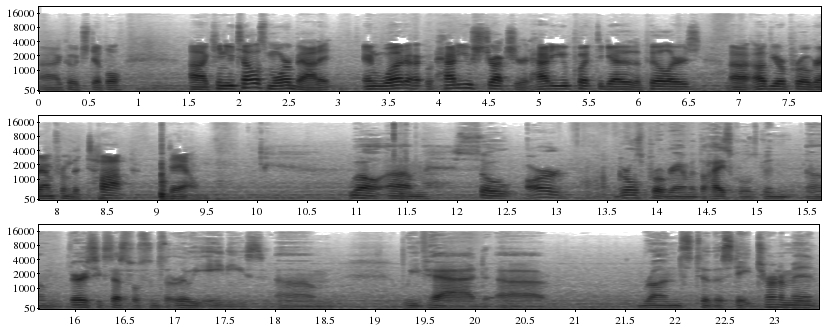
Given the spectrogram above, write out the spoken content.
uh, Coach Dippel, uh, can you tell us more about it and what? Are, how do you structure it? How do you put together the pillars uh, of your program from the top down? Well, um, so our girls program at the high school has been um, very successful since the early 80s. Um, we've had uh, runs to the state tournament,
